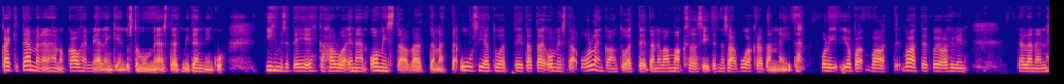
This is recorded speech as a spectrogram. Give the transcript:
kaikki tämmöinenhän on kauhean mielenkiintoista mun mielestä, että miten niinku ihmiset ei ehkä halua enää omistaa välttämättä uusia tuotteita tai omistaa ollenkaan tuotteita, ne vaan maksaa siitä, että ne saa vuokrata niitä. Oli jopa vaatteet, vaatteet voi olla hyvin tällainen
